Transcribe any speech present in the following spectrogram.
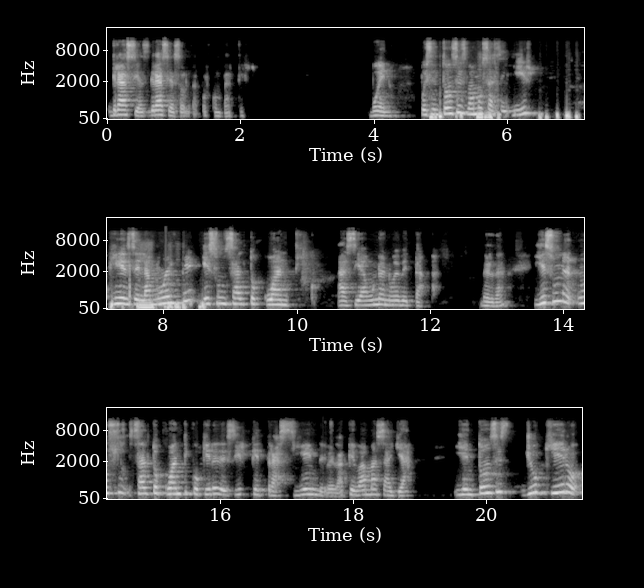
Gracias, gracias Olga por compartir. Bueno, pues entonces vamos a seguir. Fíjense, la muerte es un salto cuántico hacia una nueva etapa, ¿verdad? Y es un salto cuántico, quiere decir que trasciende, ¿verdad? Que va más allá. Y entonces yo quiero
